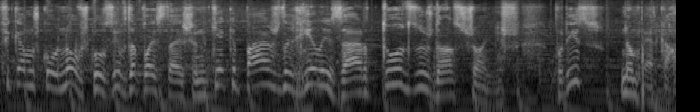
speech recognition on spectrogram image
ficamos com o novo exclusivo da PlayStation que é capaz de realizar todos os nossos sonhos. Por isso, não percam!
